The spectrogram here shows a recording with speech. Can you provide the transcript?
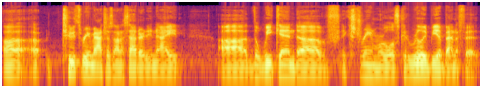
uh, uh, two, three matches on a Saturday night, uh, the weekend of Extreme Rules could really be a benefit.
